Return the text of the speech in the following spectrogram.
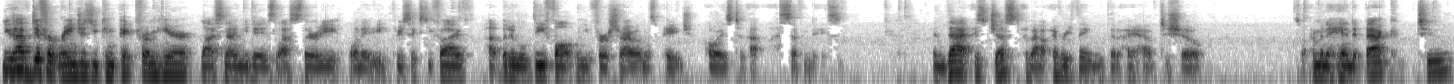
You have different ranges you can pick from here, last 90 days, last 30, 180, 365, uh, but it will default when you first arrive on this page always to that last seven days. And that is just about everything that I have to show. So I'm going to hand it back to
